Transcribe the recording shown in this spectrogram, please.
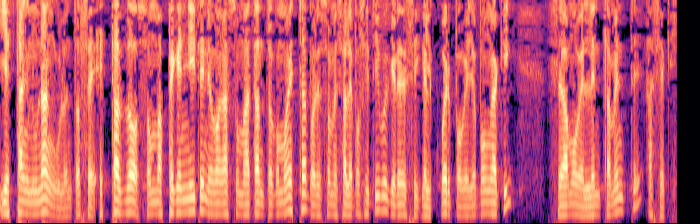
y están en un ángulo. Entonces, estas dos son más pequeñitas y no van a sumar tanto como esta, por eso me sale positivo y quiere decir que el cuerpo que yo ponga aquí se va a mover lentamente hacia aquí.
